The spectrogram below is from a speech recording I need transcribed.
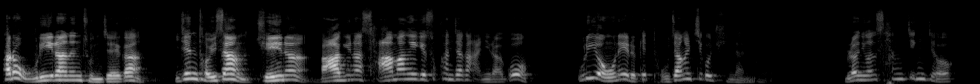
바로 우리라는 존재가 이젠 더 이상 죄나 마귀나 사망에게 속한 자가 아니라고 우리 영혼에 이렇게 도장을 찍어 주신다는 거예요. 물론 이건 상징적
